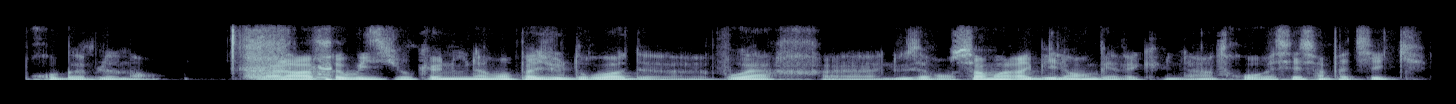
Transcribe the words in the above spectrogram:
Probablement. alors après With You, que nous n'avons pas eu le droit de voir, nous avons Somewhere Bilang avec une intro assez sympathique.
